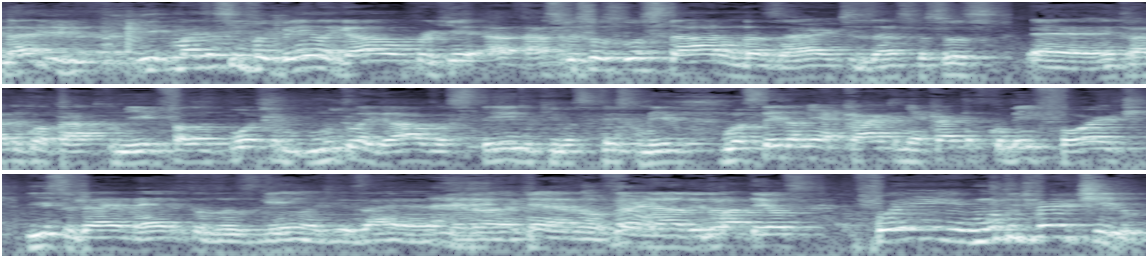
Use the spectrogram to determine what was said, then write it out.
né? E- mas assim, foi bem legal porque a- as pessoas gostaram das artes, né? As pessoas é, entraram em contato comigo falando, poxa, muito legal, gostei do que você fez comigo, gostei da minha carta, minha carta ficou bem forte. Isso já é mérito dos game designers, né? que é do Fernando e do Matheus. Foi muito divertido,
